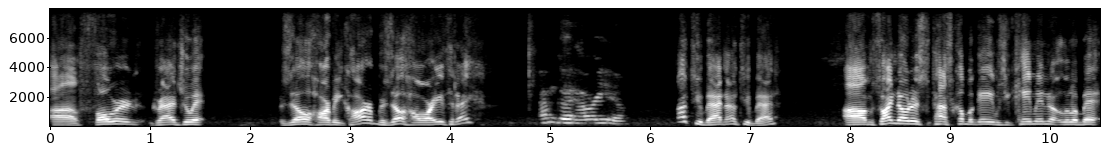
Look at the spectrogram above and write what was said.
uh, forward graduate Brazil Harvey Carr. Brazil, how are you today? I'm good. How are you? Not too bad. Not too bad. Um, so I noticed the past couple games you came in a little bit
